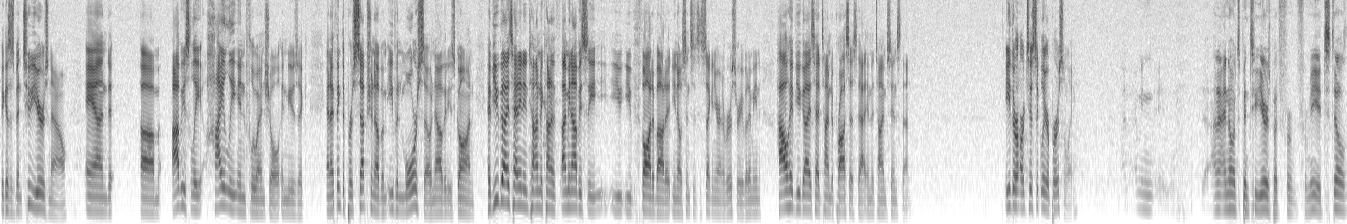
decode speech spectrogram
because it's been two years now, and um, obviously highly influential in music. And I think the perception of him even more so now that he's gone. Have you guys had any time to kind of? I mean, obviously you, you've thought about it, you know, since it's the second year anniversary. But I mean, how have you guys had time to process that in the time since then? Either artistically or personally. I mean, I I know it's been two years, but for, for me, it still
